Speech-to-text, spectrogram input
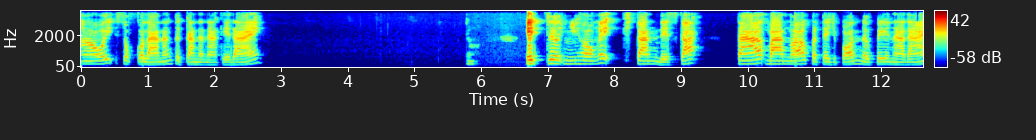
ឲ្យសូកូឡាហ្នឹងទៅកាន់នរណាគេដែរអេតញីហងឯ来たんですかតើបានមកប្រទេសជប៉ុននៅពេលណាដែរ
